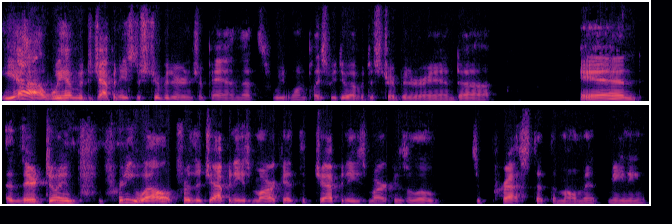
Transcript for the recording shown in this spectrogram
yeah, we have a Japanese distributor in Japan. That's we, one place we do have a distributor, and uh, and they're doing pretty well for the Japanese market. The Japanese market is a little depressed at the moment, meaning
